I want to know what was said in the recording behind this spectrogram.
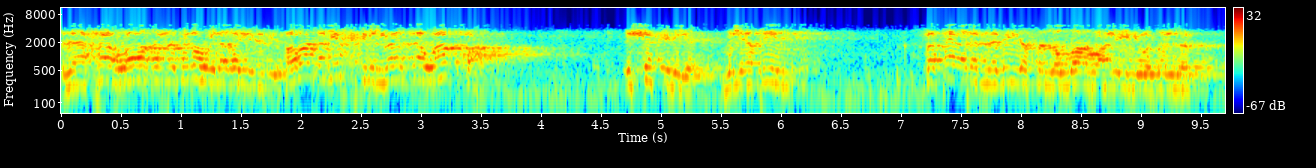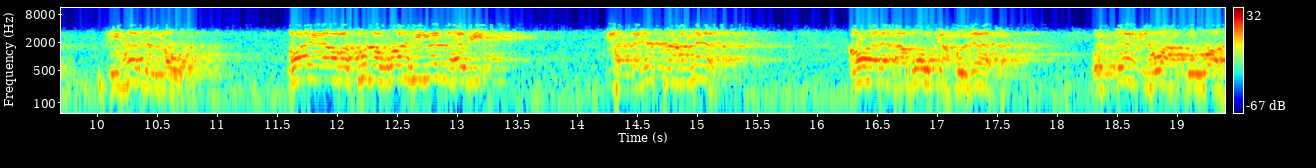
لاحاه آخر نسبه إلى غير أبيه فأراد أن يحكم المادة ويقطع الشك باليقين. فسأل النبي صلى الله عليه وسلم في هذا الموضع قال يا رسول الله من أبي حتى يسمع الناس. قال أبوك حذافة والسائل هو عبد الله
